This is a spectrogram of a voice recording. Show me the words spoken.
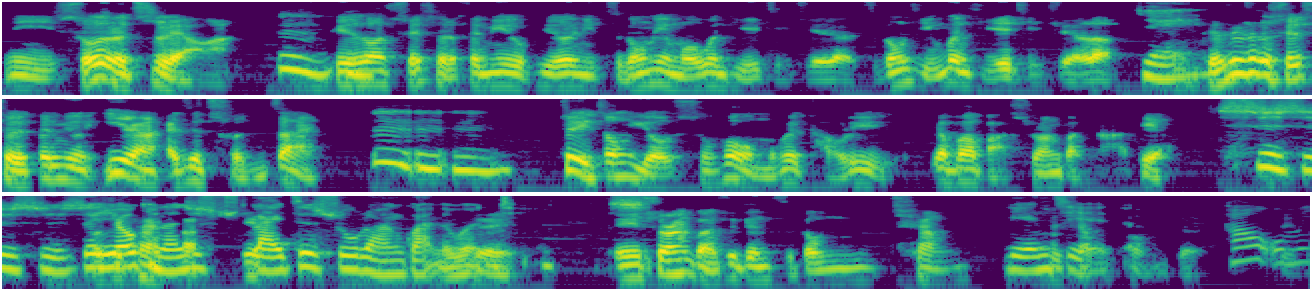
你所有的治疗啊，嗯，比如说水水的分泌物，比如说你子宫内膜问题也解决了，子宫颈问题也解决了，对，可是这个水水的分泌物依然还是存在，嗯嗯嗯，最终有时候我们会考虑要不要把输卵管拿掉。是是是，所以有可能是来自输卵管的问题。因为输卵管是跟子宫腔连接的。好，我们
